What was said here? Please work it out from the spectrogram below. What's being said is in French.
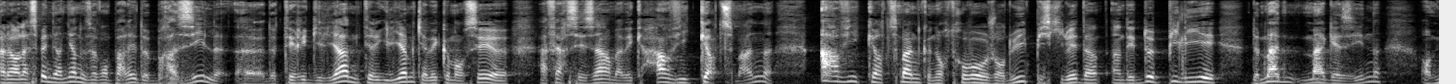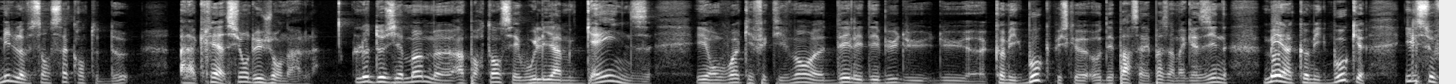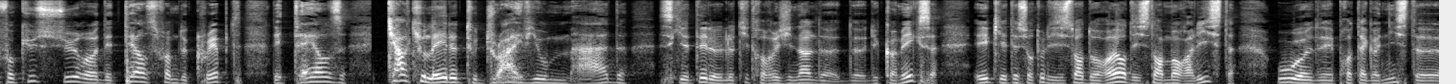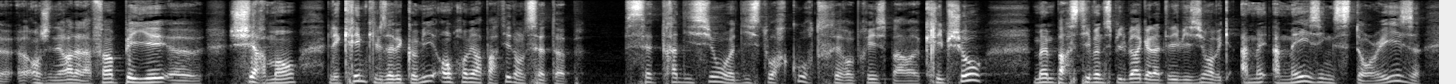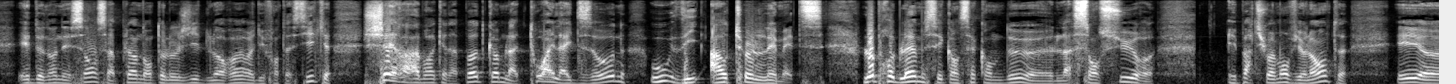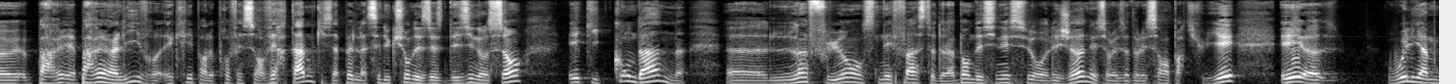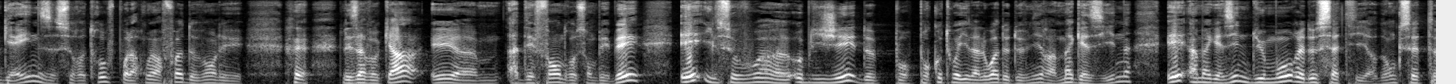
Alors la semaine dernière, nous avons parlé de Brésil, euh, de Terry Gilliam. Terry Gilliam qui avait commencé euh, à faire ses armes avec Harvey Kurtzman. Harvey Kurtzman que nous retrouvons aujourd'hui puisqu'il est un, un, des deux piliers de Mad Magazine en 1952 à la création du journal. Le deuxième homme euh, important, c'est William Gaines, et on voit qu'effectivement, euh, dès les débuts du, euh, comic book, puisque au départ, ça n'est pas un magazine, mais un comic book, il se focus sur des tales from the crypt, des tales Calculated to Drive You Mad, ce qui était le, titre original du comics, et qui était surtout des histoires d'horreur, des histoires moralistes, où euh, des protagonistes, euh, en général à la fin, payaient euh, chèrement les crimes qu'ils avaient commis en première partie dans le setup cette tradition euh, d'histoire courte très reprise par euh, Creepshow, même par Steven Spielberg à la télévision avec Amazing Stories, et donnant naissance à plein d'anthologies de l'horreur et du fantastique, chères à Abracadapod comme la Twilight Zone ou The Outer Limits. Le problème, c'est qu'en 52, euh, la censure est particulièrement violente et euh, paraît, un livre écrit par le professeur Vertam qui s'appelle La séduction des innocents et qui condamne euh, l'influence néfaste de la bande dessinée sur les jeunes et sur les adolescents en particulier. Et euh, William Gaines se retrouve pour la première fois devant les, les avocats et euh, à défendre son bébé et il se voit obligé de pour, pour côtoyer la loi de devenir un magazine et un magazine d'humour et de satire. Donc cette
